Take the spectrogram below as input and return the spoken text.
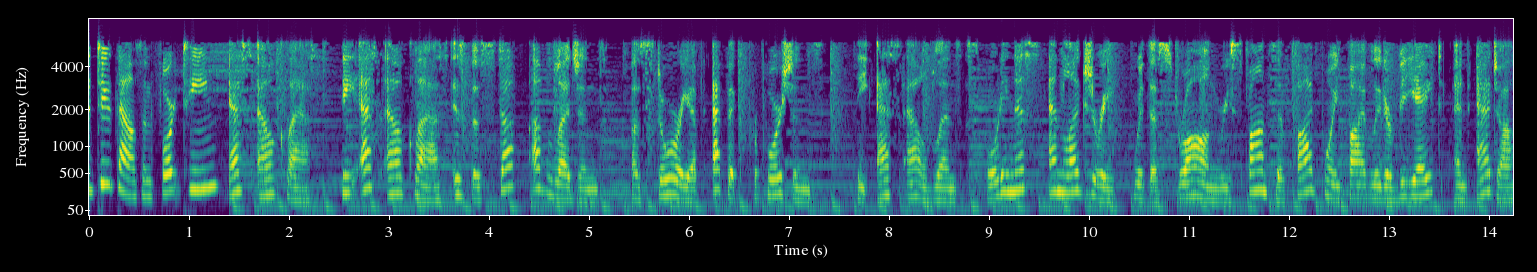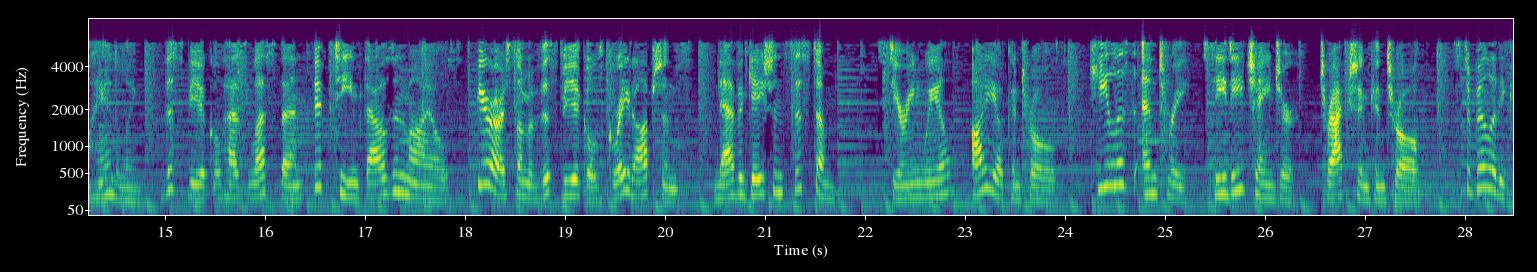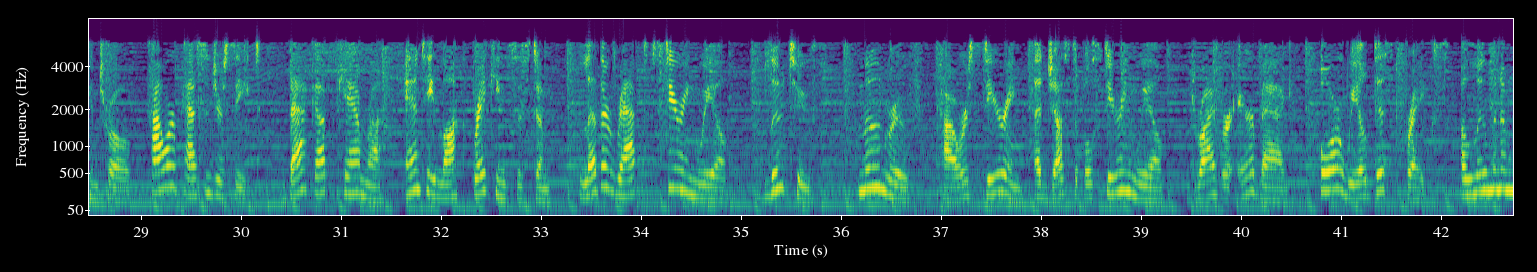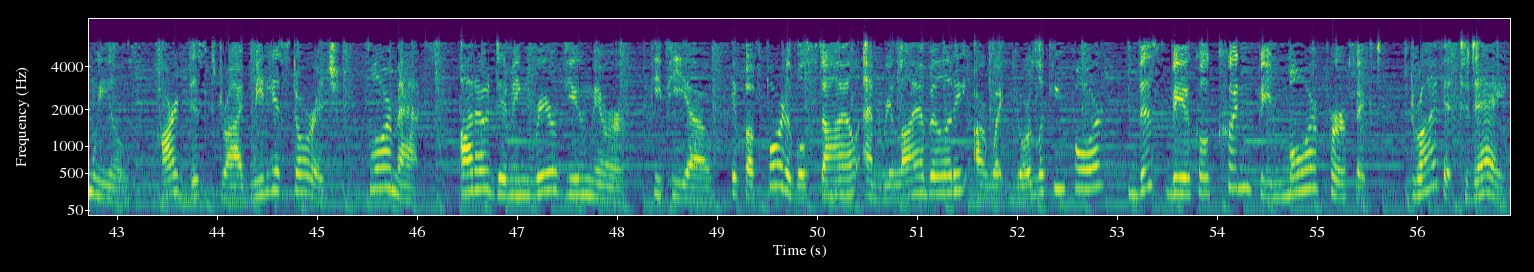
The 2014 SL Class. The SL Class is the stuff of legends, a story of epic proportions. The SL blends sportiness and luxury with a strong, responsive 5.5-liter V8 and agile handling. This vehicle has less than 15,000 miles. Here are some of this vehicle's great options. Navigation system, steering wheel, audio controls, keyless entry, CD changer, traction control, stability control, power passenger seat, backup camera, anti-lock braking system, leather-wrapped steering wheel, Bluetooth, moonroof, power steering, adjustable steering wheel, driver airbag, four-wheel disc brakes, aluminum wheels, hard disk drive media storage, floor mats, auto-dimming rear view mirror, PPO. If affordable style and reliability are what you're looking for, this vehicle couldn't be more perfect. Drive it today.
